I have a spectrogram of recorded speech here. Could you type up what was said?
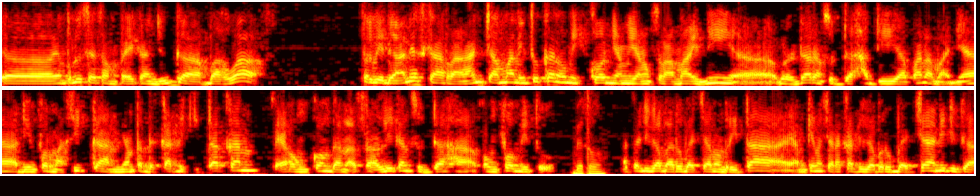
uh, yang perlu saya sampaikan juga bahwa perbedaannya sekarang ancaman itu kan omikron yang yang selama ini uh, beredar yang sudah di apa namanya diinformasikan. Yang terdekat di kita kan saya Hong Kong dan Australia kan sudah uh, confirm itu. Betul. Atau juga baru baca memberita ya mungkin masyarakat juga baru baca. Ini juga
